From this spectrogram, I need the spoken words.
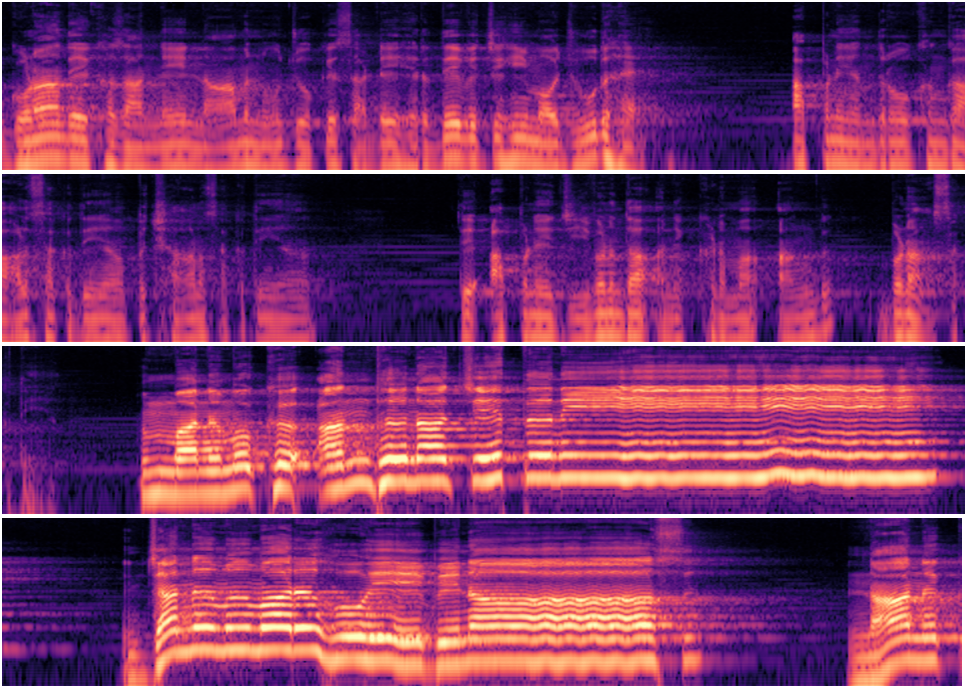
ਗੁਣਾਂ ਦੇ ਖਜ਼ਾਨੇ ਨਾਮ ਨੂੰ ਜੋ ਕਿ ਸਾਡੇ ਹਿਰਦੇ ਵਿੱਚ ਹੀ ਮੌਜੂਦ ਹੈ, ਆਪਣੇ ਅੰਦਰੋਂ ਖੰਗਾਲ ਸਕਦੇ ਹਾਂ, ਪਛਾਣ ਸਕਦੇ ਹਾਂ ਤੇ ਆਪਣੇ ਜੀਵਨ ਦਾ ਅਨਿਖੜਵਾਂ ਅੰਗ ਬਣਾ ਸਕਦੇ ਹਾਂ। ਮਨ ਮੁਖ ਅੰਧ ਨਾ ਚੇਤਨੀ, ਜਨਮ ਮਰ ਹੋਏ ਬਿਨਾਸ਼ ਨਾਨਕ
